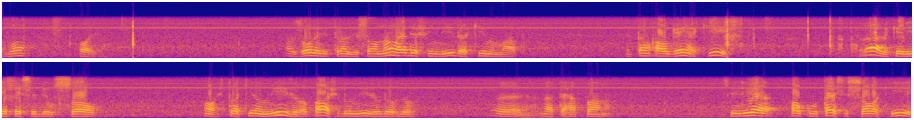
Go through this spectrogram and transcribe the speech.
tá bom? Olha, a zona de transição não é definida aqui no mapa. Então alguém aqui, claro que ele ia perceber o sol. Ó, estou aqui no nível, abaixo do nível do, do é, da Terra plana. Seria ocultar esse sol aqui,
